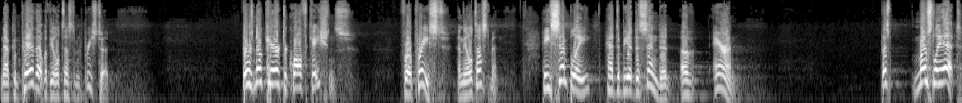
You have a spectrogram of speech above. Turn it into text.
Now compare that with the old testament priesthood there was no character qualifications for a priest in the Old Testament. He simply had to be a descendant of Aaron. That's mostly it.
